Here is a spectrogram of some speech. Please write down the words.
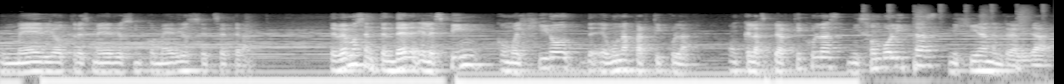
un medio, tres medios, cinco medios, etc. Debemos entender el spin como el giro de una partícula, aunque las partículas ni son bolitas ni giran en realidad.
